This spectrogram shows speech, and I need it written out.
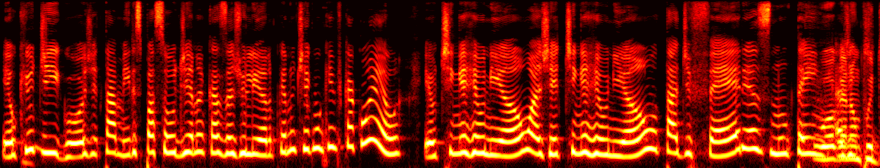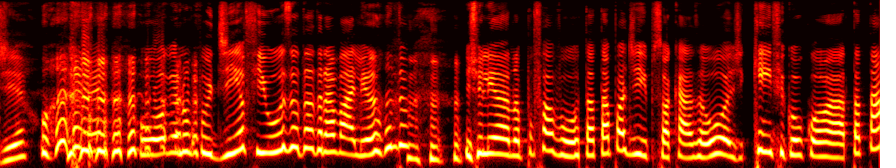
Eu que o digo, hoje Tamires passou o dia na casa da Juliana porque não tinha com quem ficar com ela. Eu tinha reunião, a G tinha reunião, tá de férias, não tem. O Olga a não gente- podia. o Olga não podia, Fiuza tá trabalhando. Juliana, por favor, Tatá pode ir pra sua casa hoje? Quem ficou com a Tatá?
